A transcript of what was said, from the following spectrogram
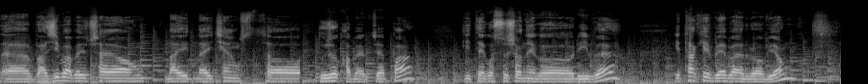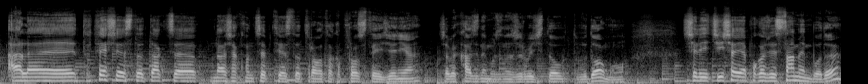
E, Warzywa wyrzucają naj, najczęsto dużo kawałek ciepa i tego suszonego rybę. I takie bebar robią. Ale to też jest tak, że nasza koncepcja jest trochę takie proste jedzenie, żeby każdy można zrobić do, w domu. Czyli dzisiaj ja pokażę samym wodę.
